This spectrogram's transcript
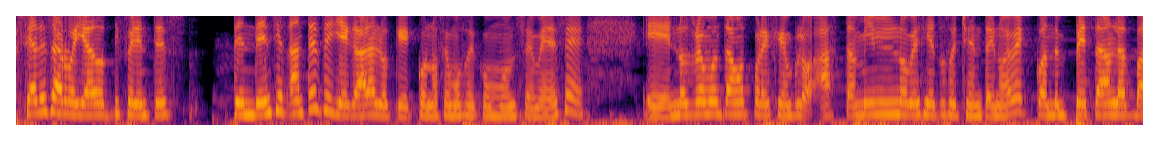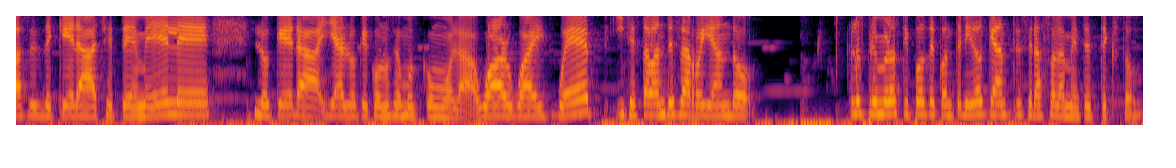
se ha desarrollado diferentes tendencias antes de llegar a lo que conocemos hoy como un CMS. Eh, nos remontamos, por ejemplo, hasta 1989, cuando empezaron las bases de que era HTML, lo que era ya lo que conocemos como la World Wide Web, y se estaban desarrollando los primeros tipos de contenido que antes era solamente texto.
